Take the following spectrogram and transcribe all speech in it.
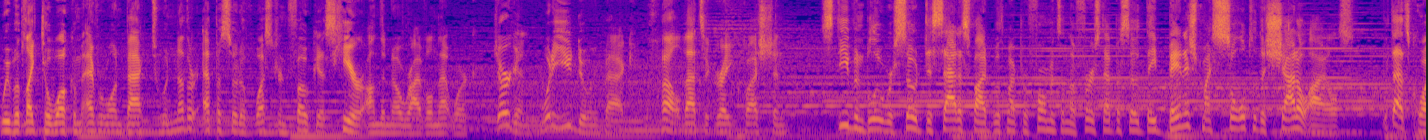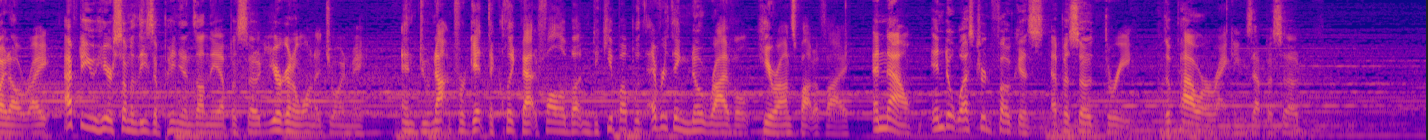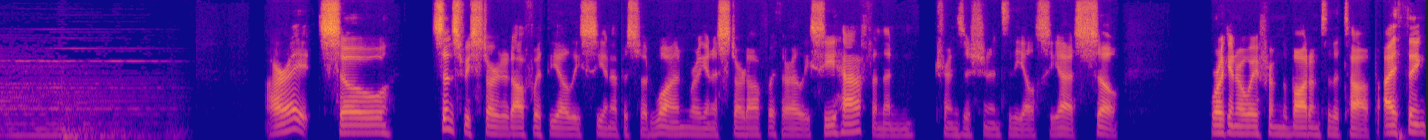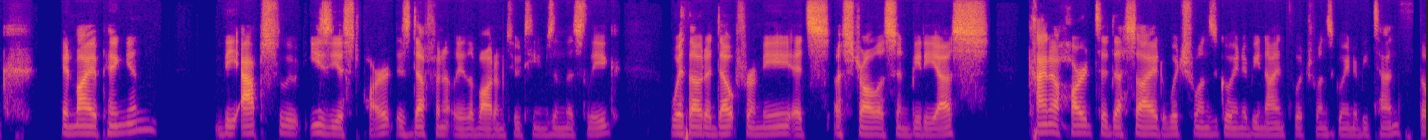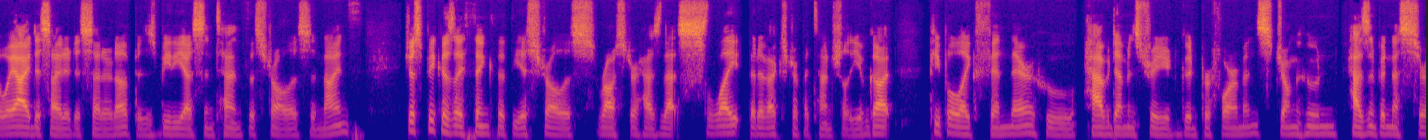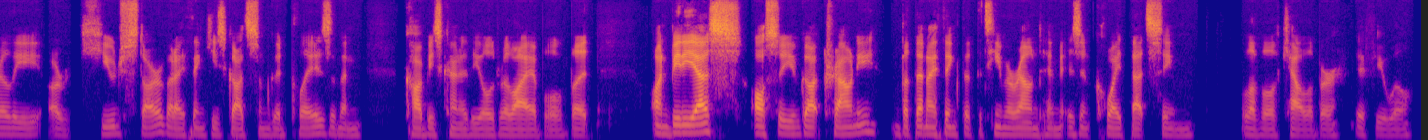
We would like to welcome everyone back to another episode of Western Focus here on the No Rival Network. Jurgen, what are you doing back? Well, that's a great question. Steve and Blue were so dissatisfied with my performance on the first episode, they banished my soul to the Shadow Isles. But that's quite alright. After you hear some of these opinions on the episode, you're going to want to join me. And do not forget to click that follow button to keep up with everything No Rival here on Spotify. And now, into Western Focus, Episode 3, the Power Rankings episode. All right, so since we started off with the LEC in episode one, we're going to start off with our LEC half and then transition into the LCS. So, working our way from the bottom to the top. I think, in my opinion, the absolute easiest part is definitely the bottom two teams in this league. Without a doubt, for me, it's Astralis and BDS. Kind of hard to decide which one's going to be ninth, which one's going to be 10th. The way I decided to set it up is BDS in 10th, Astralis in 9th just because I think that the Astralis roster has that slight bit of extra potential. You've got people like Finn there who have demonstrated good performance. JeongHoon hasn't been necessarily a huge star, but I think he's got some good plays. And then Kobbe's kind of the old reliable. But on BDS, also you've got Crownie, but then I think that the team around him isn't quite that same level of caliber, if you will.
